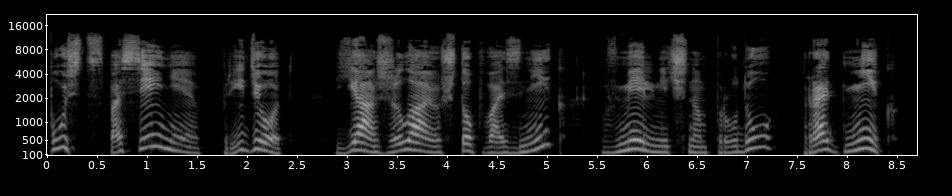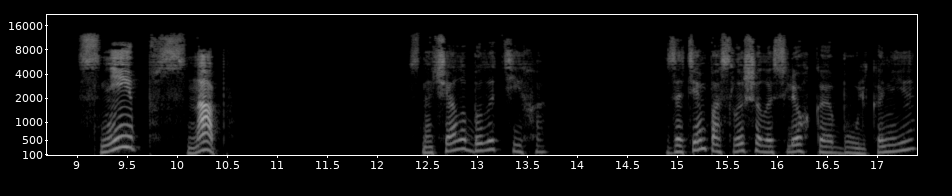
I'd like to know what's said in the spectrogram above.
пусть спасение придет, я желаю, чтоб возник в мельничном пруду родник. Снип-снап. Сначала было тихо. Затем послышалось легкое бульканье,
